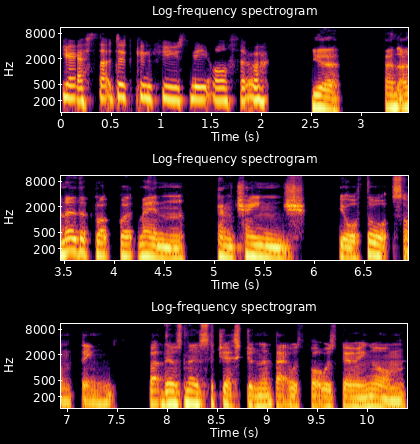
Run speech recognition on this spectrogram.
Yes, that did confuse me also. Yeah. And I know the Clockwork Men can change your thoughts on things, but there was no suggestion that that was what was going on.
